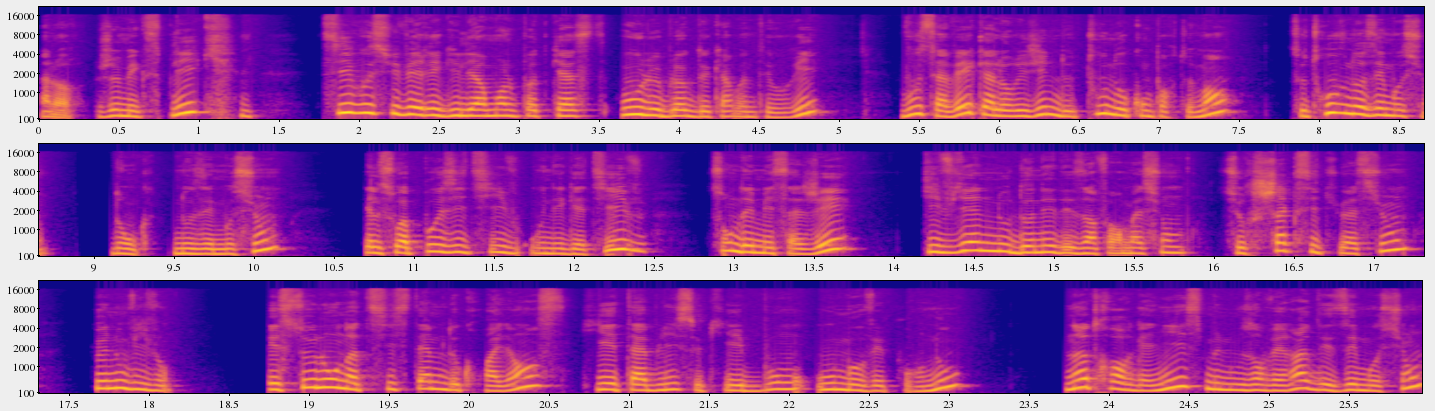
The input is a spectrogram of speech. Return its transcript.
Alors, je m'explique. Si vous suivez régulièrement le podcast ou le blog de Carbon Theory, vous savez qu'à l'origine de tous nos comportements se trouvent nos émotions. Donc, nos émotions, qu'elles soient positives ou négatives, sont des messagers qui viennent nous donner des informations sur chaque situation que nous vivons. Et selon notre système de croyance, qui établit ce qui est bon ou mauvais pour nous, notre organisme nous enverra des émotions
